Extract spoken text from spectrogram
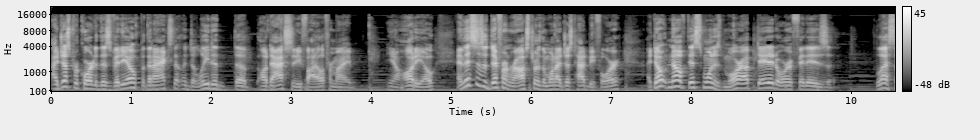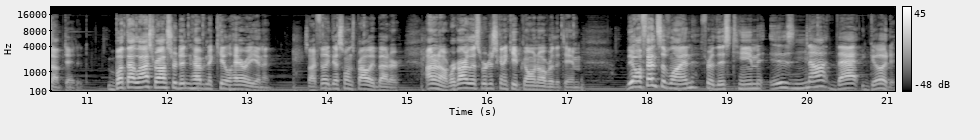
I just recorded this video, but then I accidentally deleted the Audacity file from my you know, audio. And this is a different roster than what I just had before. I don't know if this one is more updated or if it is less updated. But that last roster didn't have N'Keal Harry in it. So I feel like this one's probably better. I don't know. Regardless, we're just going to keep going over the team. The offensive line for this team is not that good.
